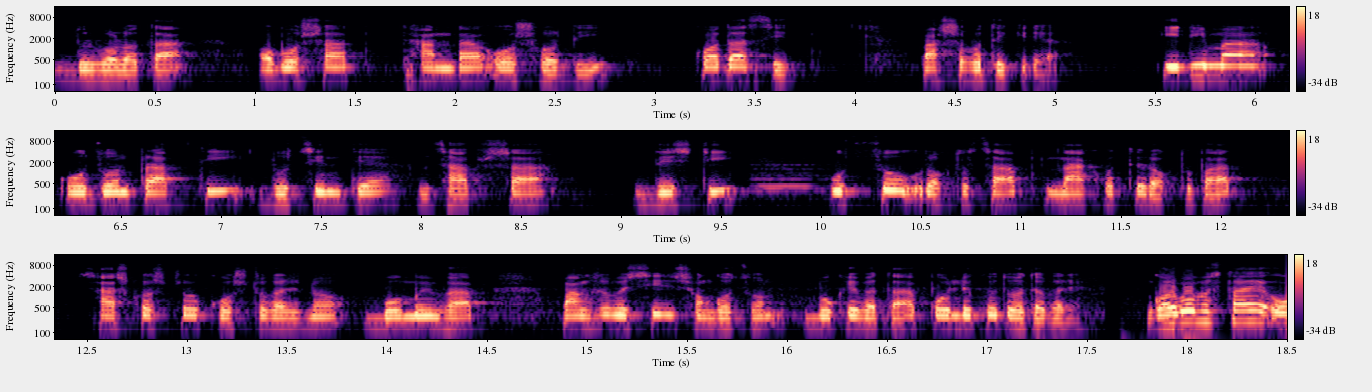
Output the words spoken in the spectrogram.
দুর্বলতা, অবসাদ, ঠান্ডা ও সর্দি, কদাচিৎ পার্শ্ব প্রতিক্রিয়া ইডিমা ওজন প্রাপ্তি, দুশ্চিন্তা, ঝাপসা, দৃষ্টি, উচ্চ রক্তচাপ, নাক হতে রক্তপাত, শ্বাসকষ্ট, কোষ্ঠকাঠিন্য, বমি ভাব, মাংসপেশির সংকোচন, বুকে ব্যথা পরিলক্ষিত হতে পারে। গর্ভাবস্থায় ও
